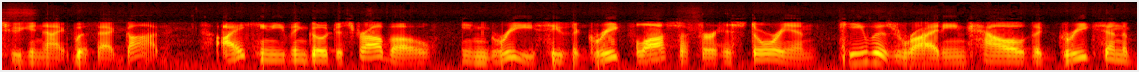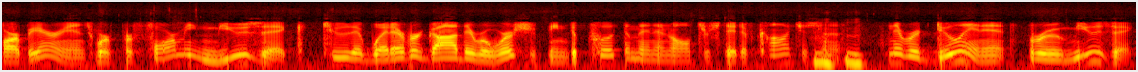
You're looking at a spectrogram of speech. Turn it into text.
to unite with that God. I can even go to Strabo in Greece. He was a Greek philosopher, historian. He was writing how the Greeks and the barbarians were performing music to the, whatever god they were worshiping to put them in an altered state of consciousness. Mm-hmm. And they were doing it through music.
